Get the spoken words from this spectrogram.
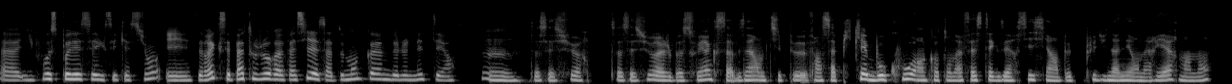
il faut se poser ces, ces questions. Et c'est vrai que c'est pas toujours facile et ça demande quand même de l'honnêteté. Hein. Mmh, ça, c'est sûr. Ça, c'est sûr. Et je me souviens que ça faisait un petit peu. Enfin, ça piquait beaucoup hein, quand on a fait cet exercice il y a un peu plus d'une année en arrière maintenant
